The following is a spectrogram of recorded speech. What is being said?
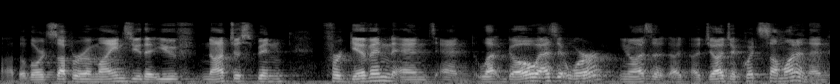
Uh, the Lord's Supper reminds you that you've not just been forgiven and, and let go, as it were. You know, as a, a, judge acquits someone and then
